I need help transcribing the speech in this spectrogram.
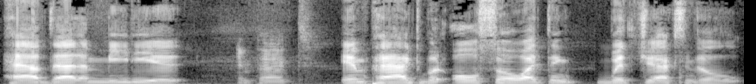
have that immediate Impact. impact, but also I think with Jacksonville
